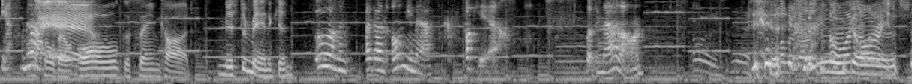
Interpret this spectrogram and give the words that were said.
Yes, Oh, mask. they're all the same card. Mr. Mannequin. Ooh, I'm an, I got an Oni mask. Fuck yeah. Putting that on. oh, yeah. Solid orange. Orange.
